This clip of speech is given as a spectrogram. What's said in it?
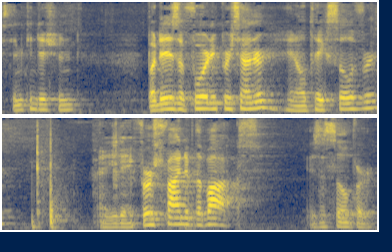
same condition. But it is a 40 percenter, and I'll take silver any day. First find of the box is a silver.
